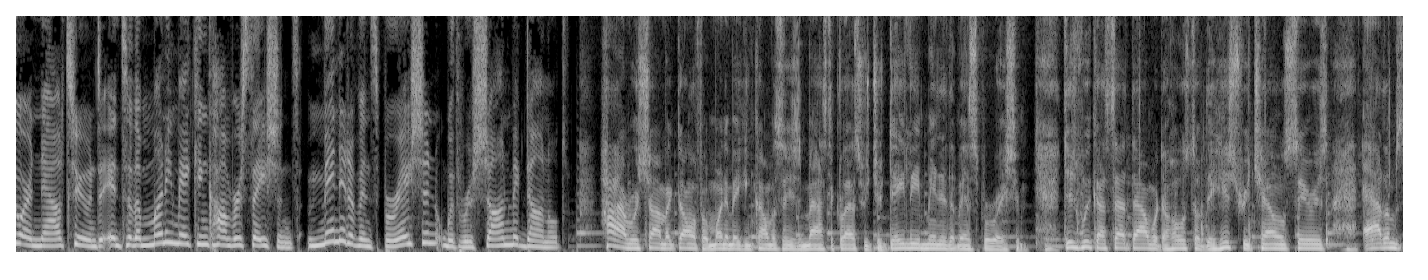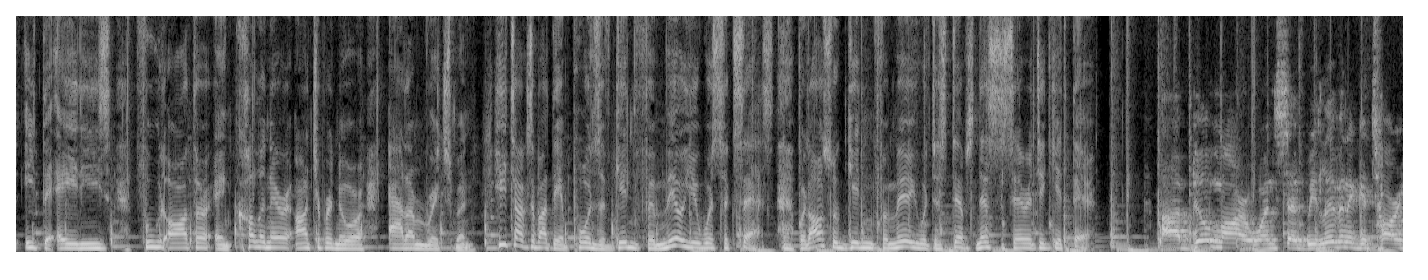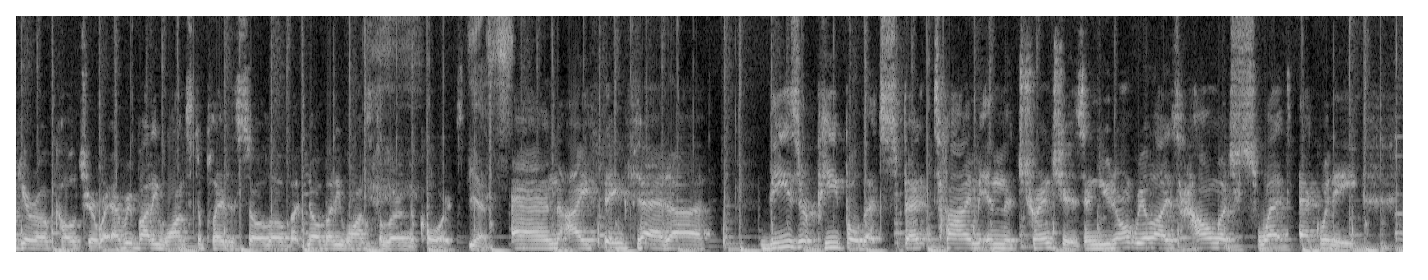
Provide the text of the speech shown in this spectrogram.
Are now tuned into the Money Making Conversations Minute of Inspiration with Rushion McDonald. Hi, I'm Rushion McDonald from Money Making Conversations Masterclass with your daily Minute of Inspiration. This week I sat down with the host of the History Channel series, Adam Eats the 80s, food author and culinary entrepreneur, Adam Richman. He talks about the importance of getting familiar with success, but also getting familiar with the steps necessary to get there. Uh, Bill Maher once said, We live in a guitar hero culture where everybody wants to play the solo, but nobody wants to learn the chords. Yes. And I think that uh, these are people that spent time in the trenches, and you don't realize how much sweat equity.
